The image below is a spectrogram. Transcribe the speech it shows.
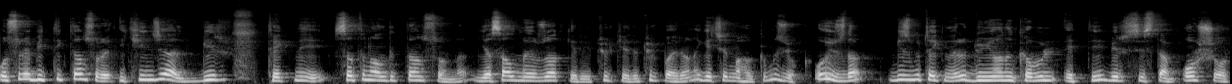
O süre bittikten sonra ikinci el bir tekneyi satın aldıktan sonra yasal mevzuat gereği Türkiye'de Türk bayrağına geçirme hakkımız yok. O yüzden biz bu tekneleri dünyanın kabul ettiği bir sistem, offshore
